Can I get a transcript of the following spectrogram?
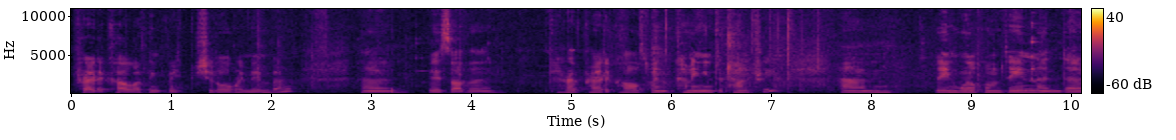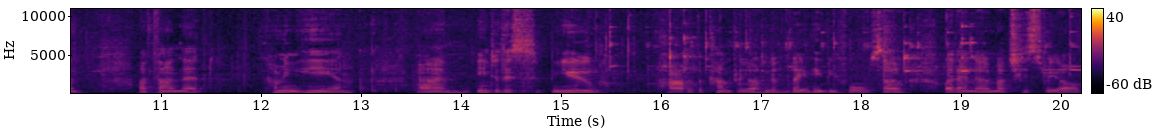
protocol I think we should all remember. Um, there's other pro- protocols when coming into country, um, being welcomed in, and um, I found that coming here um, into this new part of the country, I've never been here before, so I don't know much history of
